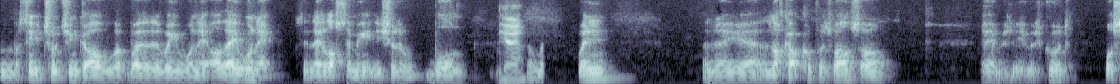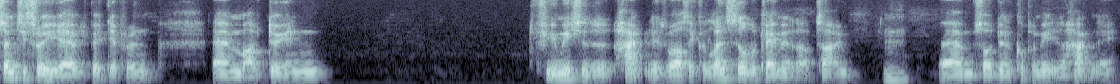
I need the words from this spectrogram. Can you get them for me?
Um, I think touch and go whether we won it or they won it. I think they lost their meeting. They should have won. Yeah, winning, and a uh, knockout cup as well. So yeah, it was it was good. But 73, yeah, it was a bit different. Um, I was doing a few meetings at Hackney as well. I think Len Silver came in at that time. Mm. Um, so doing a couple of meetings at Hackney.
